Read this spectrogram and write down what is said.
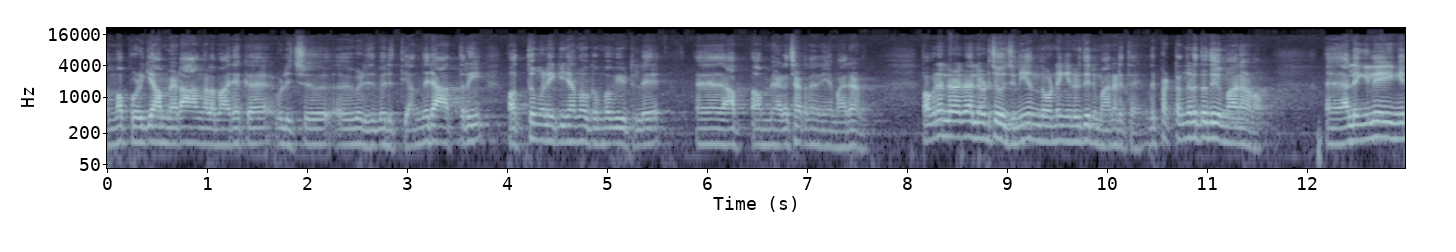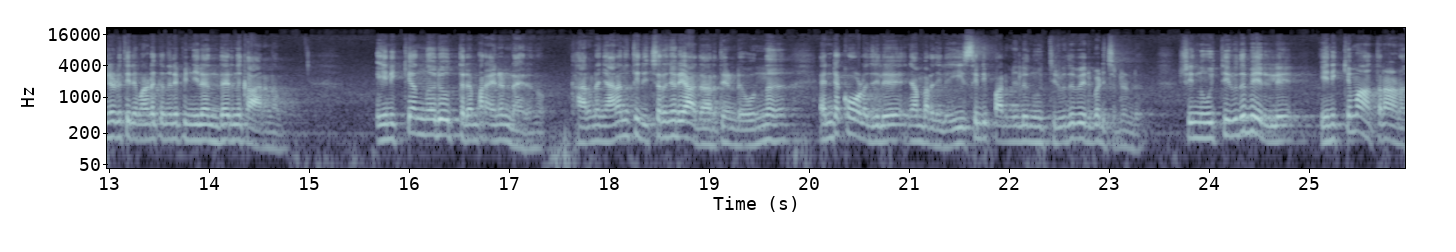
അമ്മ അപ്പോഴേക്കും അമ്മയുടെ ആങ്ങളമാരെയൊക്കെ വിളിച്ച് വരുത്തി. അന്ന് രാത്രി പത്ത് മണിക്ക് ഞാൻ നോക്കുമ്പോൾ വീട്ടിൽ അമ്മയുടെ ചേട്ടനനിയന്മാരാണ്. അപ്പോൾ അവരെല്ലാവരും എല്ലാവരോട് ചോദിച്ചു നീ എന്തുകൊണ്ട് ഇങ്ങനെ ഒരു തീരുമാനം എടുത്തത് ഇത് പെട്ടെന്ന് എടുത്ത തീരുമാനമാണോ? അല്ലെങ്കിൽ ഇങ്ങനെ ഒരു തീരുമാനം എടുക്കുന്നതിന് പിന്നിൽ എന്തായിരുന്നു കാരണം? എനിക്കന്നൊരു ഉത്തരം പറയാനുണ്ടായിരുന്നു. കാരണം ഞാനന്ന് തിരിച്ചറിഞ്ഞൊരു യാഥാർത്ഥ്യമുണ്ട്. ഒന്ന് എന്റെ കോളേജിൽ ഞാൻ പറഞ്ഞില്ലേ ഇ സി ഡിപ്പാർട്ട്മെന്റിൽ നൂറ്റി ഇരുപത് പേര് പഠിച്ചിട്ടുണ്ട്. പക്ഷേ ഈ നൂറ്റി ഇരുപത് പേരിൽ എനിക്ക് മാത്രമാണ്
